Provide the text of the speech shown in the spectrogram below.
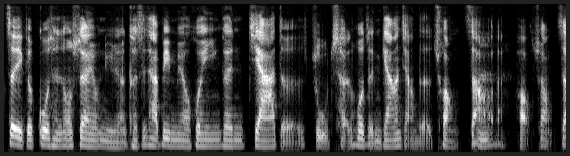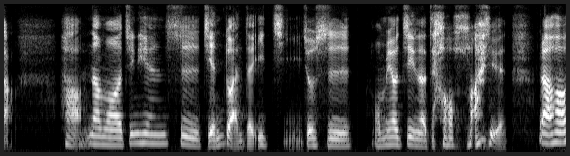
这个过程中虽然有女人，可是他并没有婚姻跟家的组成，或者你刚刚讲的创造了。好，创造。好，那么今天是简短的一集，就是。我们又进了桃花源，然后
